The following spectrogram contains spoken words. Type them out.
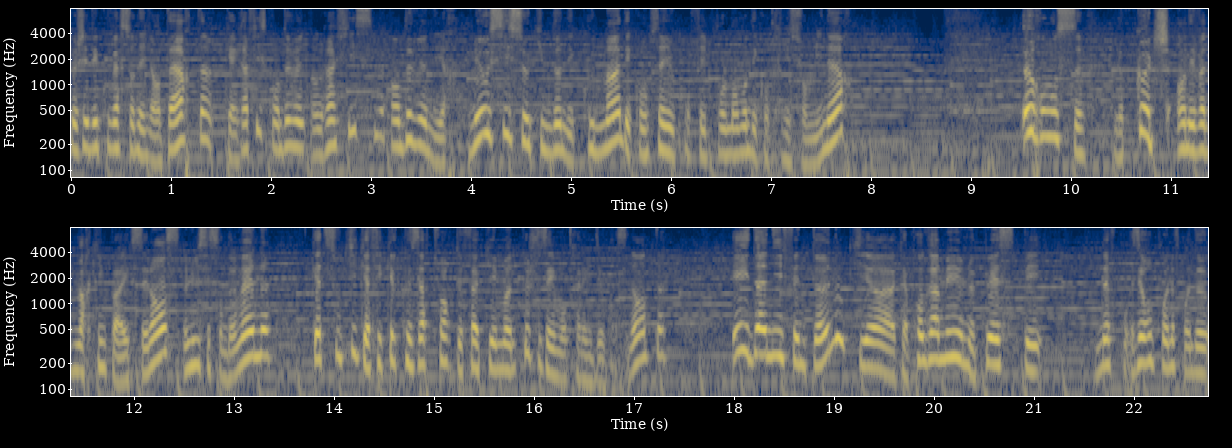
que j'ai découvert sur DeviantArt, qui est un graphisme en, devenir. Mais aussi ceux qui me donnent des coups de main, des conseils ou qu'on fait pour le moment des contributions mineures. Eurons, le coach en event marking par excellence, lui c'est son domaine. Katsuki qui a fait quelques artworks de Fakemon que je vous avais montré à la vidéo précédente. Et Danny Fenton qui a, programmé le PSP 0.9.2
